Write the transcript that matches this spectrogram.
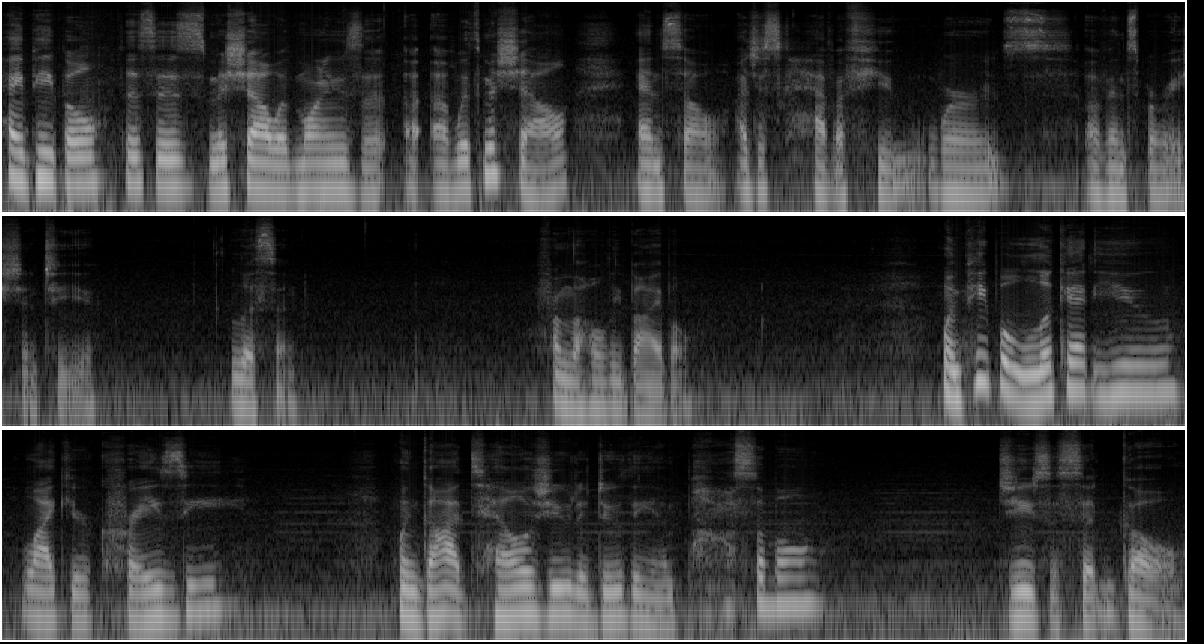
Hey people, this is Michelle with Mornings uh, uh, with Michelle, and so I just have a few words of inspiration to you. Listen from the Holy Bible. When people look at you like you're crazy, when God tells you to do the impossible, Jesus said, Go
